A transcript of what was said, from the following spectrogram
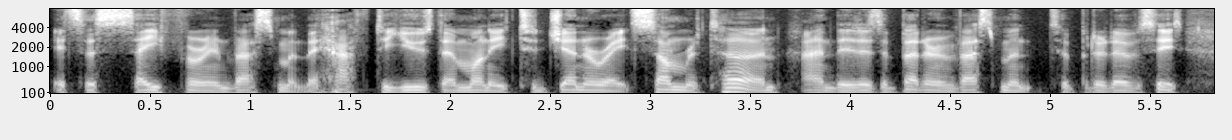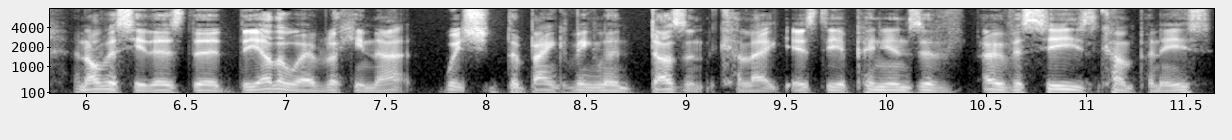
it's a safer investment. They have to use their money to generate some return, and it is a better investment to put it overseas. And obviously, there's the the other way of looking at which the Bank of England doesn't collect is the opinions of overseas companies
